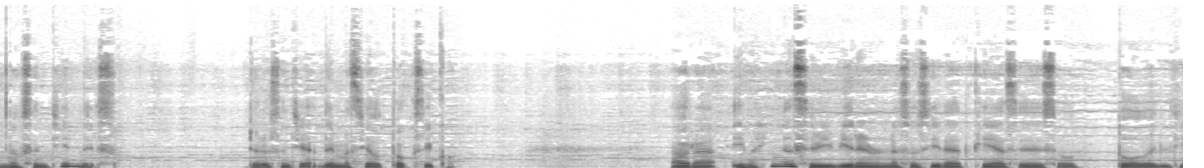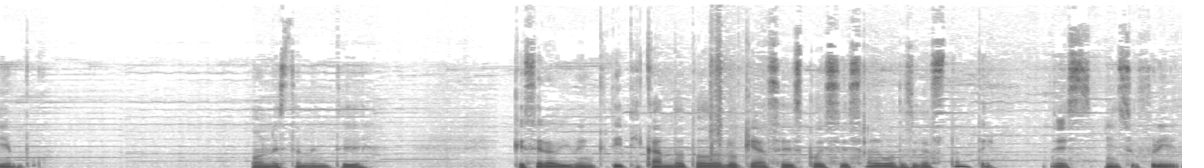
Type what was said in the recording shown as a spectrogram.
no se entiende eso. Yo lo sentía demasiado tóxico. Ahora, imagínense vivir en una sociedad que hace eso todo el tiempo. Honestamente, que se la viven criticando todo lo que haces, pues es algo desgastante. Es insufrible.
